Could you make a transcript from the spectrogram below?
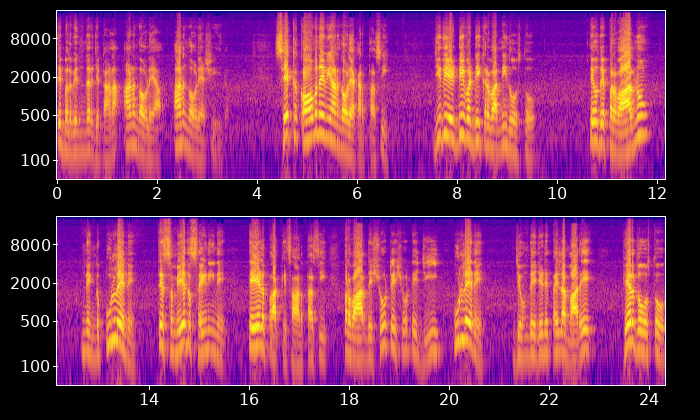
ਤੇ ਬਲਵਿੰਦਰ ਜਟਾਣਾ ਅਣਗੌਲਿਆ ਅਣਗੌਲਿਆ ਸ਼ਹੀਦ। ਸਿੱਖ ਕੌਮ ਨੇ ਵੀ ਅਣਗੌਲਿਆ ਕਰਤਾ ਸੀ। ਜਿਹਦੀ ਐਡੀ ਵੱਡੀ ਕੁਰਬਾਨੀ ਦੋਸਤੋ, ਤੇ ਉਹਦੇ ਪਰਿਵਾਰ ਨੂੰ ਨਿੰਗ ਪੂਲੇ ਨੇ ਤੇ ਸਮੇਤ ਸੈਣੀ ਨੇ ਤੇਲ ਪਾ ਕੇ ਸਾੜਤਾ ਸੀ। ਪਰਿਵਾਰ ਦੇ ਛੋਟੇ ਛੋਟੇ ਜੀ ਪੂਲੇ ਨੇ ਜਿਉਂਦੇ ਜਿਹੜੇ ਪਹਿਲਾਂ ਮਾਰੇ, ਫਿਰ ਦੋਸਤੋ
